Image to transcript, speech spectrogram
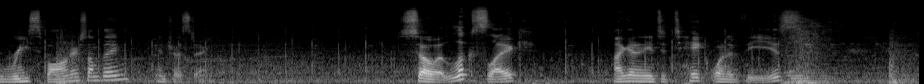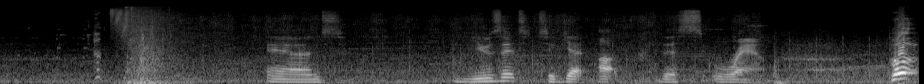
respawn or something? Interesting. So it looks like I'm gonna need to take one of these and use it to get up this ramp. Huh!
